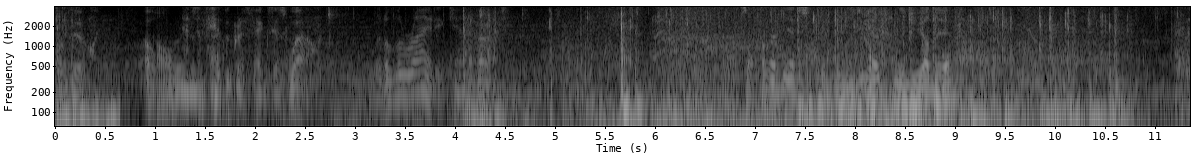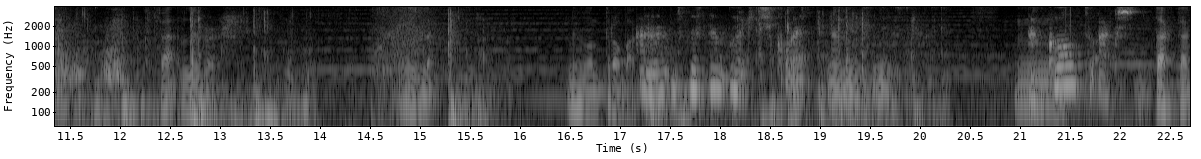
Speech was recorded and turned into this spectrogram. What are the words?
will do. Oh, some hippogriff eggs as well. Little variety can't hurt. Trzeba pozabijać kurde niedźwiad, niedźwiody. Fat liver. Nieźle. Wątrobak. A, tu o, jakiś quest na mnie tu jest. A Mm, call to action. tak, tak.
